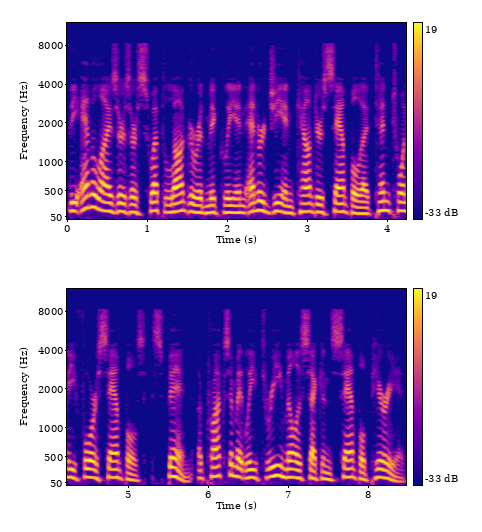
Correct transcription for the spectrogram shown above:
The analyzers are swept logarithmically in energy encounters sample at 1024 samples, spin approximately 3 milliseconds sample period.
